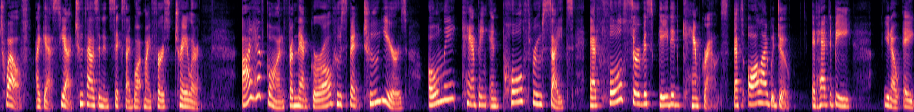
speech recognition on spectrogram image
12, I guess. Yeah, 2006, I bought my first trailer. I have gone from that girl who spent two years only camping in pull through sites at full service gated campgrounds. That's all I would do. It had to be, you know, a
